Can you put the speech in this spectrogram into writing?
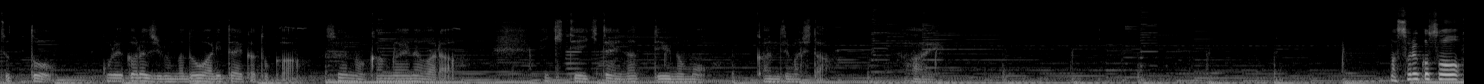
ちょっとこれから自分がどうありたいかとかそういうのを考えながら生きていきたいなっていうのも感じました。はい。まあそれこそ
